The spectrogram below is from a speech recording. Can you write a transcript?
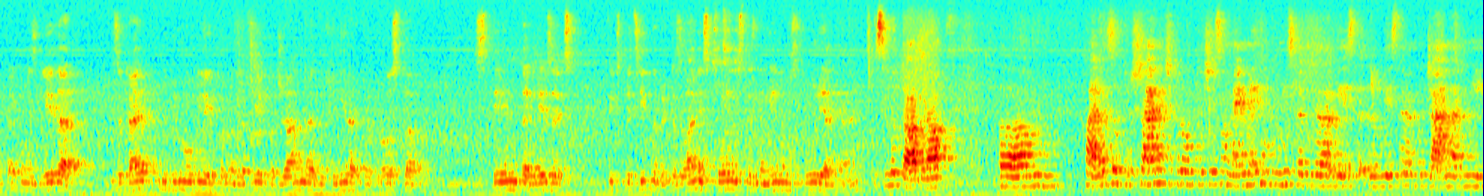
nekako mi izgleda, zakaj ne bi mogli pornografije kot žanra definirati preprosto s tem, da gre za eksplicitno prikazovanje spolnosti z namenom zgurjanja. Ne? Zelo dobro. Um, hvala za vprašanje, čeprav pač jaz imam meni nekaj pomislek, da western kot žanr ni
